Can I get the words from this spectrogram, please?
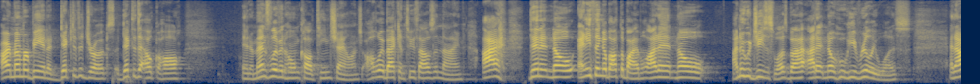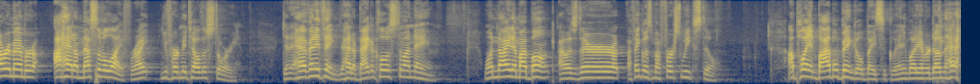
I remember being addicted to drugs, addicted to alcohol, in a men's living home called Teen Challenge all the way back in 2009. I didn't know anything about the Bible. I didn't know, I knew who Jesus was, but I, I didn't know who he really was. And I remember I had a mess of a life, right? You've heard me tell this story. Didn't have anything, I had a bag of clothes to my name. One night in my bunk, I was there, I think it was my first week still. I'm playing Bible bingo basically. Anybody ever done that?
